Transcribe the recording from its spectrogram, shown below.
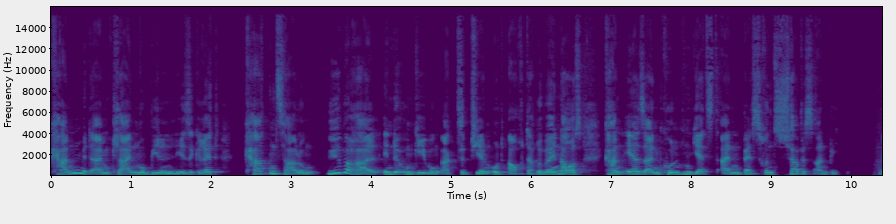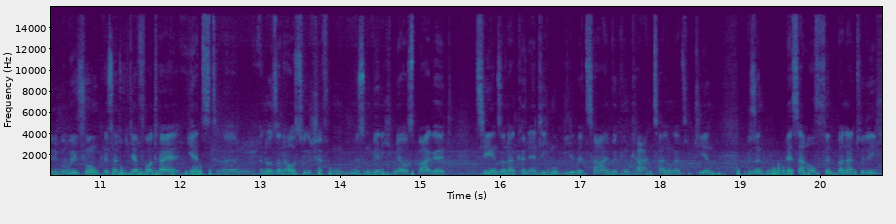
kann mit einem kleinen mobilen Lesegerät Kartenzahlung überall in der Umgebung akzeptieren und auch darüber hinaus kann er seinen Kunden jetzt einen besseren Service anbieten. Mit dem Mobilfunk ist natürlich der Vorteil, jetzt ähm, an unseren Haustürgeschäften müssen wir nicht mehr aufs Bargeld zählen, sondern können endlich mobil bezahlen. Wir können Kartenzahlungen akzeptieren. Wir sind besser auffindbar natürlich.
